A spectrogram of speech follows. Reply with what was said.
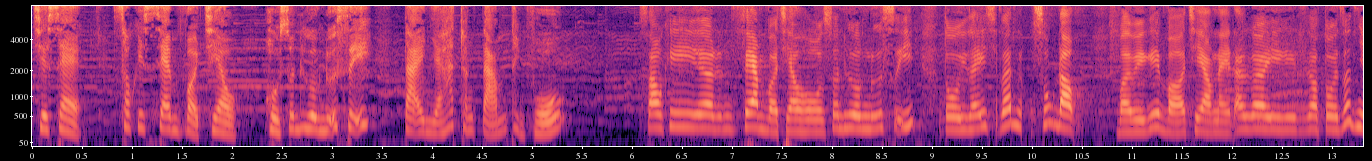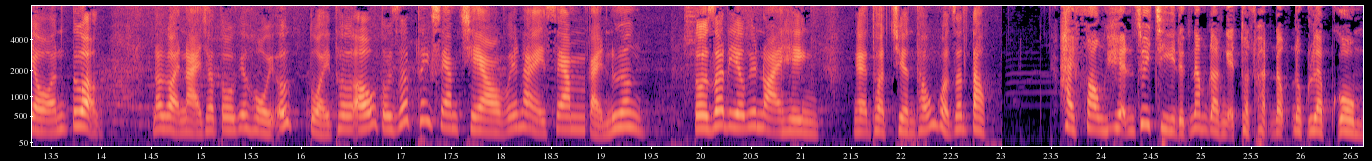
chia sẻ sau khi xem vở trèo Hồ Xuân Hương nữ sĩ tại nhà hát tháng 8 thành phố. Sau khi ờ, xem vở trèo Hồ Xuân Hương nữ sĩ, tôi thấy rất xúc động bởi vì cái vở trèo này đã gây cho tôi rất nhiều ấn tượng. Nó gợi lại cho tôi cái hồi ức tuổi thơ ấu, tôi rất thích xem trèo với này xem cải nương. Tôi rất yêu cái loại hình nghệ thuật truyền thống của dân tộc. Hải Phòng hiện duy trì được 5 đoàn nghệ thuật hoạt động độc lập gồm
